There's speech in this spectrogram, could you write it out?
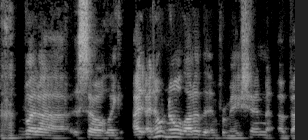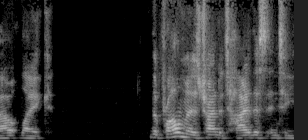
But uh, so like I, I don't know a lot of the information about like. The problem is trying to tie this into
